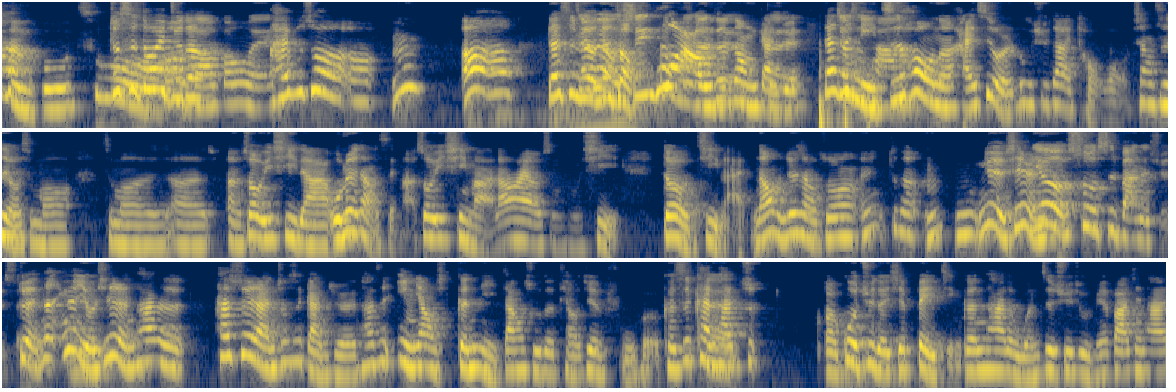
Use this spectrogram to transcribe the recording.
很不错，就是都会觉得还不错哦，嗯，哦哦。但是没有那种哇，就那种感觉。但是你之后呢，还是有人陆续在投哦，像是有什么什么呃呃兽医系的啊，我没有讲谁嘛，兽医系嘛，然后还有什么什么系都有寄来，然后我们就想说，哎，这个嗯嗯，因为有些人也有硕士班的学生，对，那因为有些人他的他虽然就是感觉他是硬要跟你当初的条件符合，可是看他最。呃，过去的一些背景跟他的文字叙述里面，发现他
